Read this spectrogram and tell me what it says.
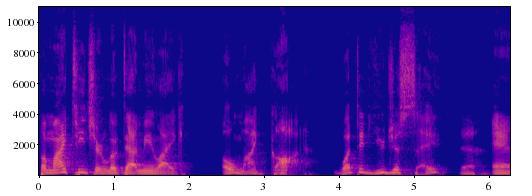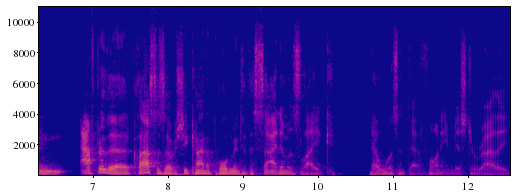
but my teacher looked at me like, "Oh my god, what did you just say?" Yeah. And after the class was over, she kind of pulled me to the side and was like, "That wasn't that funny, Mister Riley.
